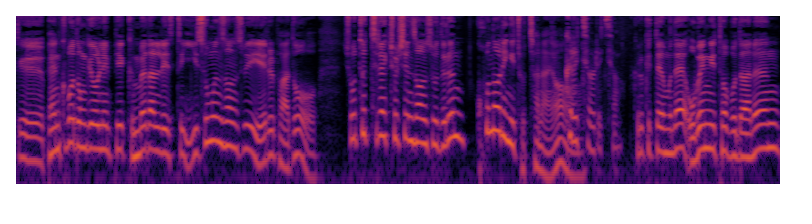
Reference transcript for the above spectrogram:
그 밴쿠버 동계올림픽 금메달리스트 이승훈 선수의 예를 봐도 쇼트트랙 출신 선수들은 코너링이 좋잖아요. 그렇죠, 그렇죠. 그렇기 때문에 500m보다는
